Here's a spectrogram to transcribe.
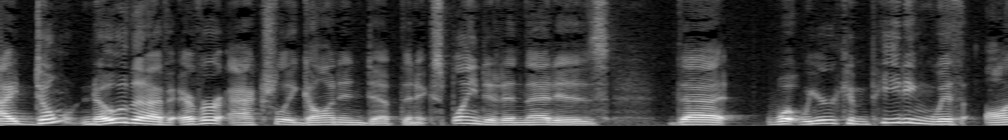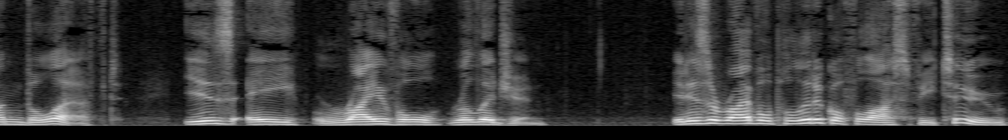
I don't know that I've ever actually gone in depth and explained it, and that is that what we are competing with on the left is a rival religion. It is a rival political philosophy too,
